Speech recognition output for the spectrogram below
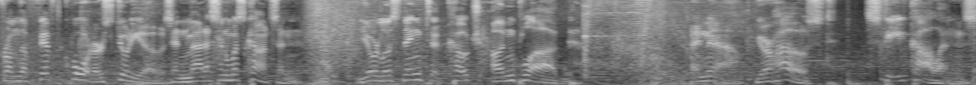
From the fifth quarter studios in Madison, Wisconsin, you're listening to Coach Unplugged. And now, your host, Steve Collins.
